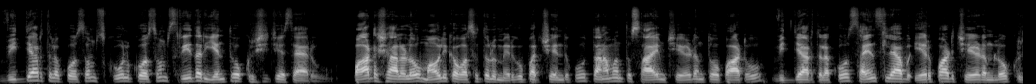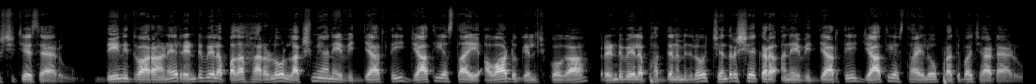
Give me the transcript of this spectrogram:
విద్యార్థుల కోసం స్కూల్ కోసం శ్రీధర్ ఎంతో కృషి చేశారు. పాఠశాలలో మౌలిక వసతులు మెరుగుపరిచేందుకు తనవంతు సాయం చేయడంతో పాటు విద్యార్థులకు సైన్స్ ల్యాబ్ ఏర్పాటు చేయడంలో కృషి చేశారు. దీని ద్వారానే రెండు వేల పదహారులో లక్ష్మి అనే విద్యార్థి జాతీయ స్థాయి అవార్డు గెలుచుకోగా రెండు వేల పద్దెనిమిదిలో చంద్రశేఖర్ అనే విద్యార్థి జాతీయ స్థాయిలో ప్రతిభ చాటాడు.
